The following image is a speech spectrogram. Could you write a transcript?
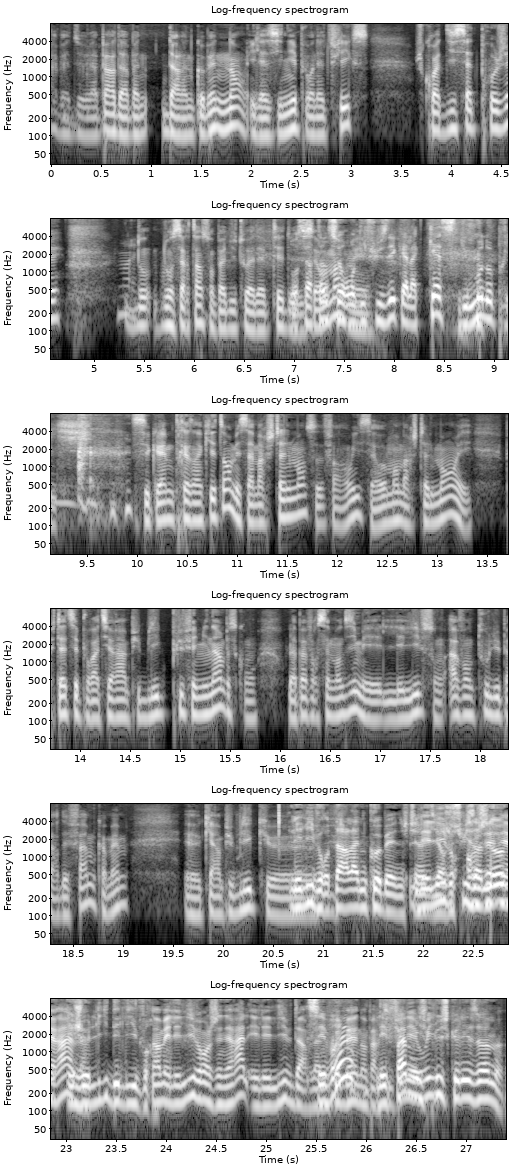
Ah bah, de la part d'Arlan Coben, non. Il a signé pour Netflix, je crois, 17 projets, dont, dont certains sont pas du tout adaptés de ses certains ne romans, seront mais diffusés qu'à la caisse du Monoprix. C'est quand même très inquiétant, mais ça marche tellement. ce- Enfin, oui, ces romans marchent tellement. Et peut-être c'est pour attirer un public plus féminin, parce qu'on ne l'a pas forcément dit, mais les livres sont avant tout lus par des femmes, quand même, euh, qui a un public. euh, Les livres d'Arlan Coben, je tiens à les dire, je livres suis en un homme général. et je lis des livres. Non, mais les livres en général et les livres d'Arlan Coben en les particulier. femmes lisent oui. plus que les hommes.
